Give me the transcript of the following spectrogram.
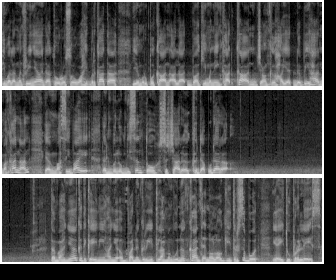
Timbalan Menterinya, Datuk Rosul Wahid berkata, ia merupakan alat bagi meningkatkan jangka hayat lebihan makanan yang masih baik dan belum disentuh secara kedap udara. Tambahnya, ketika ini hanya empat negeri telah menggunakan teknologi tersebut iaitu Perlis,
